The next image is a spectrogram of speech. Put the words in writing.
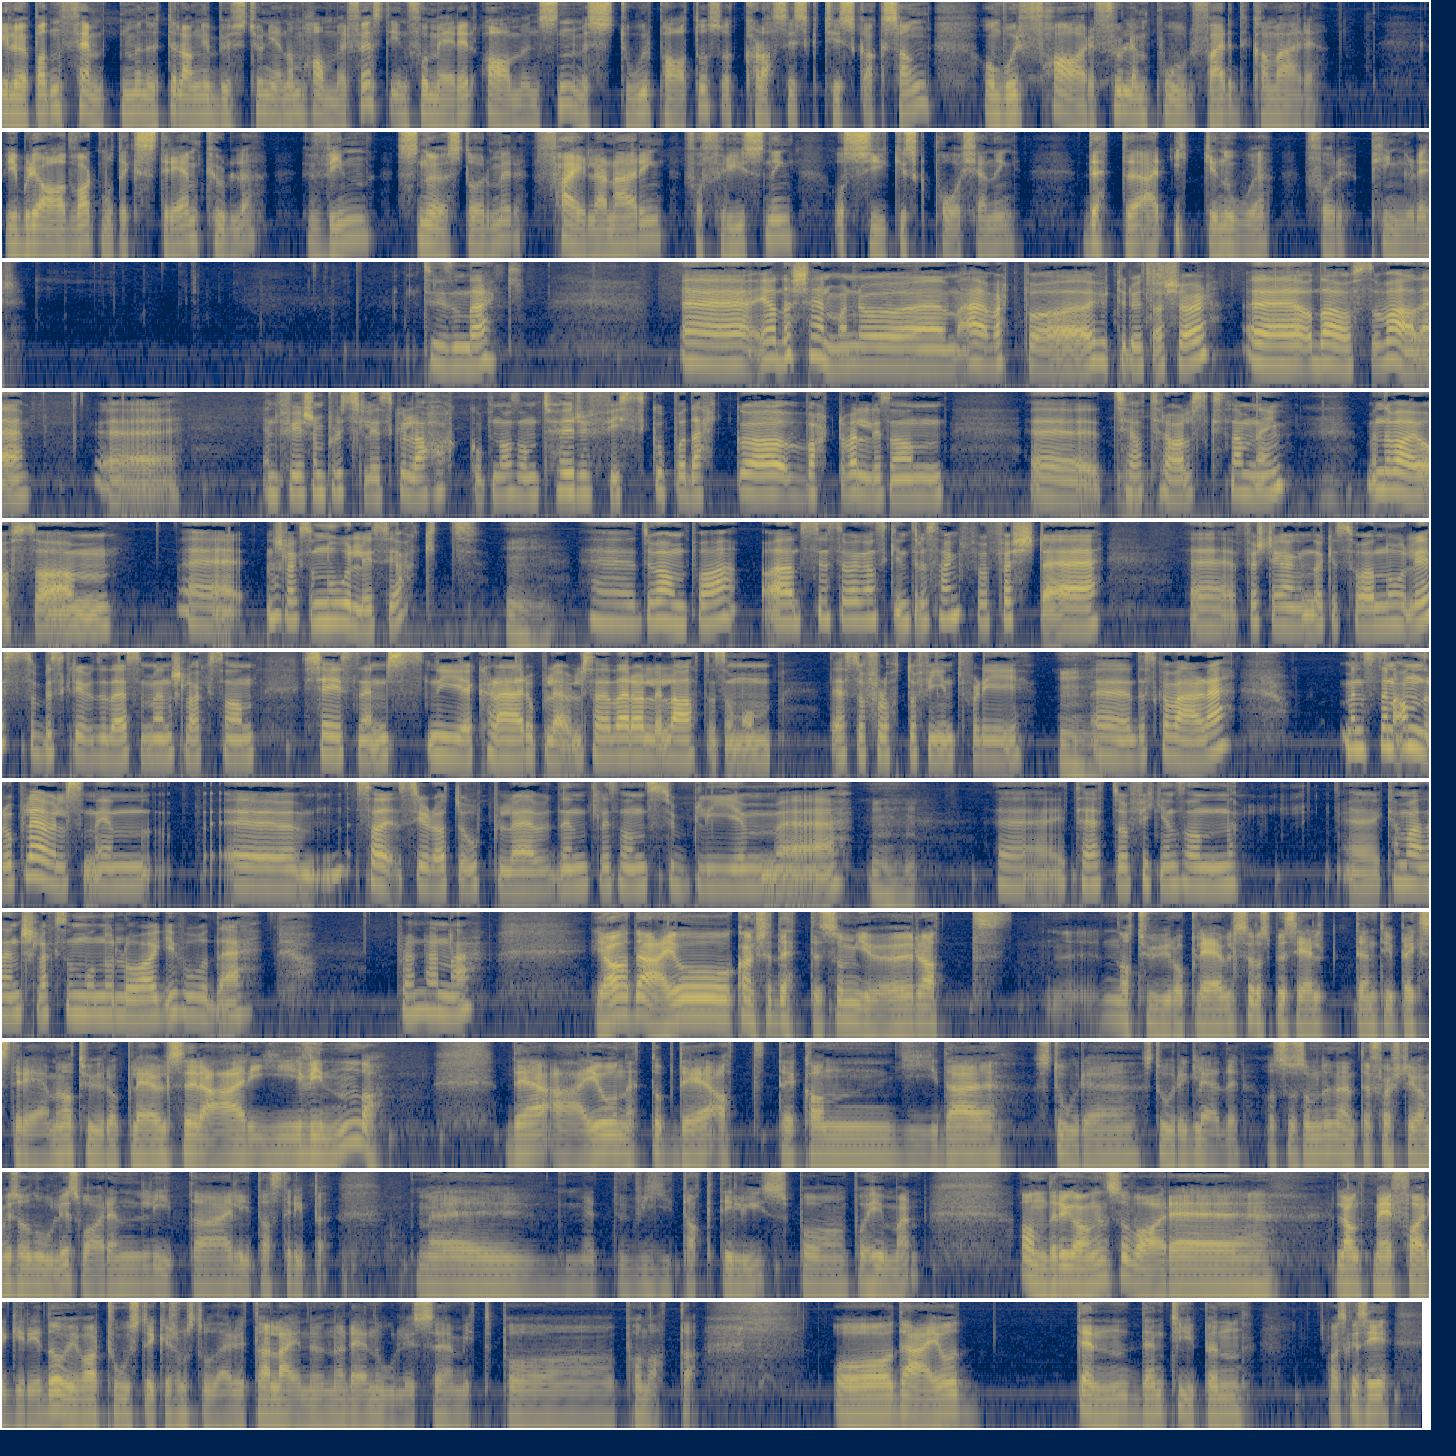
I løpet av den 15 minutter lange bussturen gjennom Hammerfest informerer Amundsen med stor patos og klassisk tysk aksent om hvor farefull en polferd kan være. Vi blir advart mot ekstrem kulde, vind, snøstormer, feilernæring, forfrysning og psykisk påkjenning. Dette er ikke noe for pingler. Tusen takk. Uh, ja, da ser man jo uh, Jeg har vært på Hurtigruta sjøl, uh, eh, og da også var det en fyr som plutselig skulle hakke opp noe sånn tørrfisk oppå dekk, og ble veldig sånn teatralsk stemning. Men det var jo også eh, en slags nordlysjakt mm. du var med på, og jeg syns det var ganske interessant, for første første gangen dere så nordlys, så beskriver du det som en slags sånn keiserens nye klær-opplevelse, der alle later som om det er så flott og fint fordi mm. uh, det skal være det. Mens den andre opplevelsen din uh, sier du at du opplevde en litt sånn sublim uh, mm. og fikk en sånn Kan være en slags sånn monolog i hodet, ja. blant annet? Ja, det er jo kanskje dette som gjør at eh, naturopplevelser, og spesielt den type ekstreme naturopplevelser, er i vinden, da. Det er jo nettopp det at det kan gi deg store, store gleder. Og så som du nevnte, første gang vi så nordlys, var en lita, ei lita stripe med, et hvitaktig lys på, på himmelen. Andre gangen så var det langt mer farger i det, og vi var to stykker som sto der ute aleine under det nordlyset midt på, på, natta. Og det er jo den, den typen Hva skal jeg si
